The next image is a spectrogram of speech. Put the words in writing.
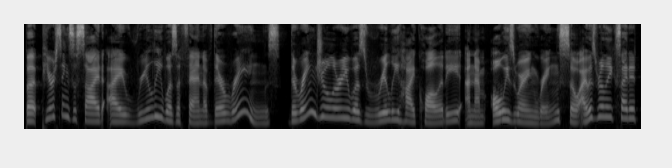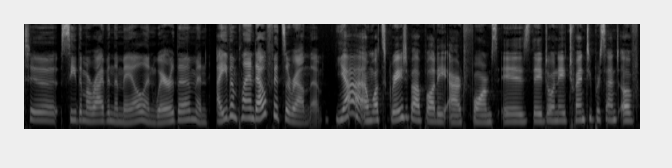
But piercings aside, I really was a fan of their rings. The ring jewelry was really high quality, and I'm always wearing rings, so I was really excited to see them arrive in the mail and wear them. And I even planned outfits around them. Yeah, and what's great about Body Art Forms is they donate 20% of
